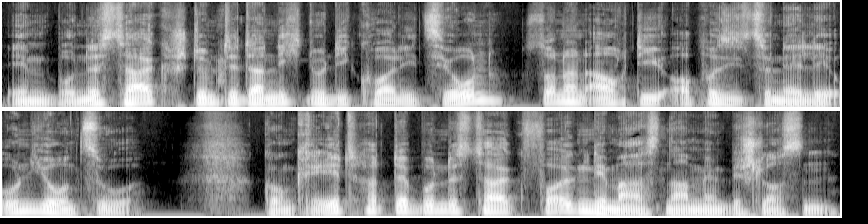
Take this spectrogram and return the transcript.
Im Bundestag stimmte dann nicht nur die Koalition, sondern auch die oppositionelle Union zu. Konkret hat der Bundestag folgende Maßnahmen beschlossen.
